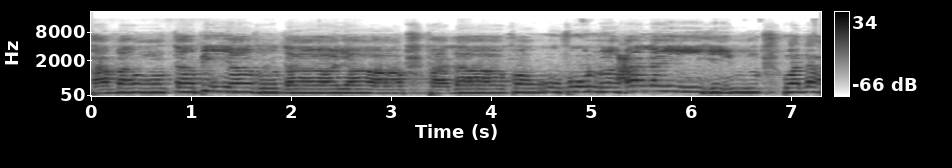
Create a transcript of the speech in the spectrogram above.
ফামান তাবিয়া হুদায়া ফালা খাউফুন আলাইহিম ওয়ালা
